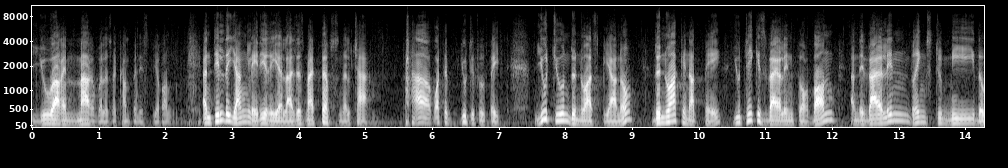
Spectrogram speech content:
You are a marvelous accompanist, Piron, until the young lady realizes my personal charm. Ah, what a beautiful fate. You tune Denoir's piano, Denoir cannot pay, you take his violin for bond, and the violin brings to me the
